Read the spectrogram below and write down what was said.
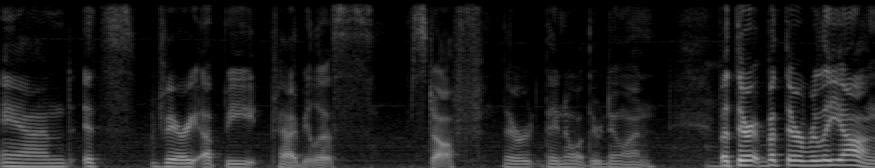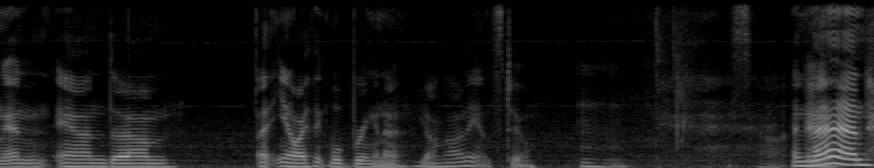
and it's very upbeat, fabulous stuff. They're they know what they're doing, but they're but they're really young, and and um, I, you know I think we'll bring in a young audience too. Mhm. So, And, then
